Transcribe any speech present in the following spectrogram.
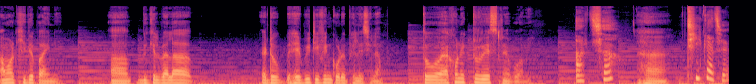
আমার খিদে পাইনি বিকেলবেলা একটু হেভি টিফিন করে ফেলেছিলাম। তো এখন একটু রেস্ট নেব আমি। আচ্ছা। হ্যাঁ। ঠিক আছে।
